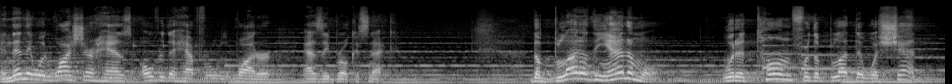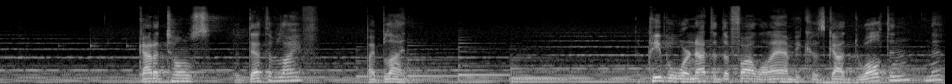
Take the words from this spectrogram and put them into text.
And then they would wash their hands over the heifer with water as they broke its neck. The blood of the animal would atone for the blood that was shed. God atones the death of life by blood. The people were not to defile the land because God dwelt in it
